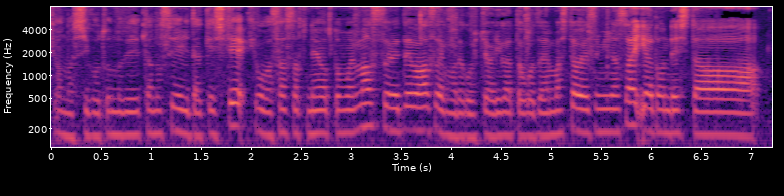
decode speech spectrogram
今日の仕事のデータの整理だけして今日はさっさと寝ようと思います。それでは最後までご視聴ありがとうございました。おやすみなさい。ヤドンでした。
